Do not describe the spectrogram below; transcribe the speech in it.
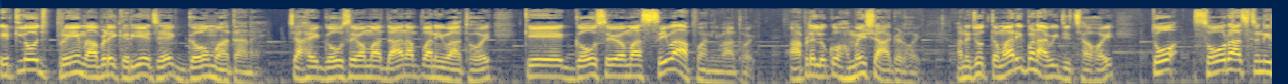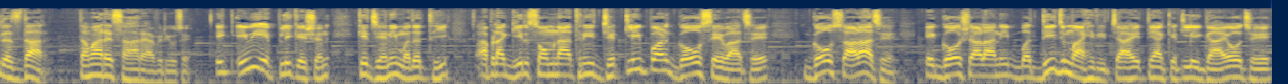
એટલો જ પ્રેમ આપણે કરીએ છીએ ગૌ માતાને. ચાહે ગૌ સેવામાં દાન આપવાની વાત હોય કે ગૌ સેવામાં સેવા આપવાની વાત હોય. આપણે લોકો હંમેશા આગળ હોય. અને જો તમારી પણ આવી જ ઈચ્છા હોય, તો સૌરાષ્ટ્રની રસદાર તમારે સહારે આવી રહ્યું છે. એક એવી એપ્લિકેશન કે જેની મદદથી આપણા ગીર સોમનાથની જેટલી પણ ગૌ સેવા છે ગૌશાળા છે, એ ગૌશાળાની બધી જ માહિતી, ચાહે ત્યાં કેટલી ગાયો છે,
